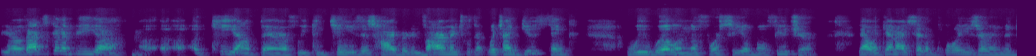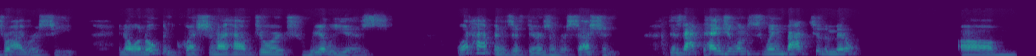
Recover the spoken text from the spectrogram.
you know, that's going to be a, a, a, key out there if we continue this hybrid environment, which I do think we will in the foreseeable future. Now, again, I said employees are in the driver's seat. You know, an open question I have, George, really is what happens if there's a recession? Does that pendulum swing back to the middle? Um,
